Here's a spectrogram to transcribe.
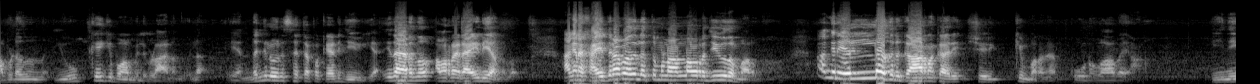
അവിടെ നിന്ന് യു കെക്ക് പോകാൻ വലിയ പ്ലാനൊന്നുമില്ല. എന്തെങ്കിലും ഒരു സെറ്റപ്പ് ഒക്കെ ആയിട്ട് ജീവിക്കുക. ഇതായിരുന്നു അവരുടെ ഒരു ഐഡിയ എന്നുള്ളത്. അങ്ങനെ ഹൈദരാബാദിൽ എത്തുമ്പോഴാണല്ലോ അവരുടെ ജീവിതം മാറുന്നത്. അങ്ങനെ എല്ലാത്തിനും കാരണക്കാരി ശരിക്കും പറഞ്ഞാൽ കുണുവാവയാണ് ഇനി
